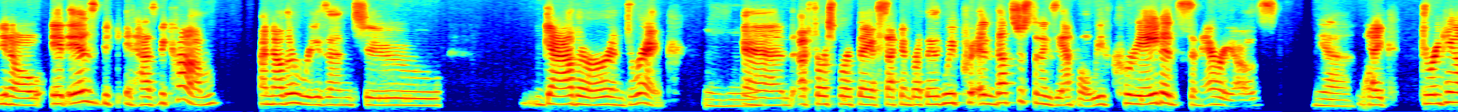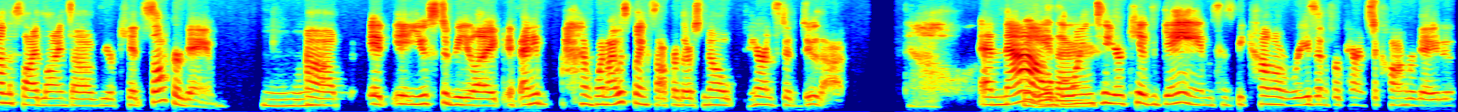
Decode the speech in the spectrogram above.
you know, it is it has become another reason to gather and drink Mm-hmm. and a first birthday, a second birthday. We and that's just an example. We've created scenarios, yeah, like drinking on the sidelines of your kid's soccer game. Mm-hmm. Um, it it used to be like if any when I was playing soccer, there's no parents didn't do that. No. And now going to your kids' games has become a reason for parents to congregate and,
